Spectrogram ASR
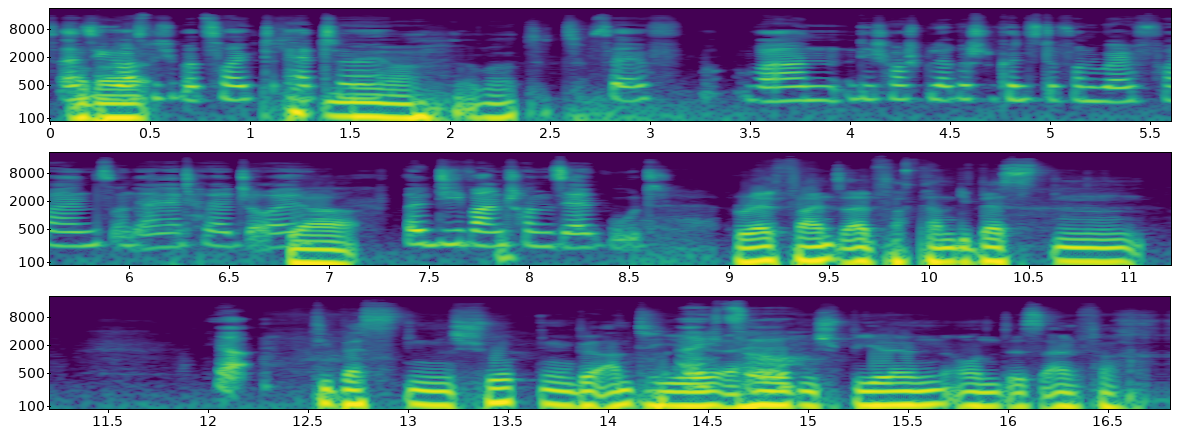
Das Einzige, Aber was mich überzeugt hätte, mehr erwartet. safe, waren die schauspielerischen Künste von Ralph Fiennes und Anya Taylor-Joy. Ja, Weil die waren schon sehr gut. Ralph Fiennes einfach kann die besten, Ja. die besten Schurken, Echt so. Anti-Helden spielen und ist einfach.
